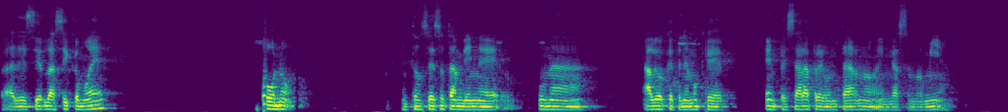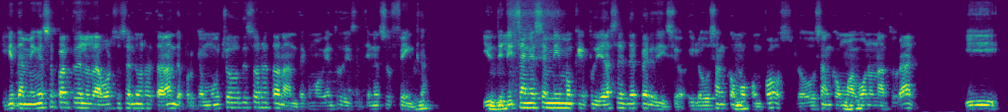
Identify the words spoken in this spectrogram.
para decirlo así como es, o no. Entonces eso también es una, algo que tenemos que empezar a preguntarnos en gastronomía. Y que también eso es parte de la labor social de un restaurante, porque muchos de esos restaurantes, como bien tú dices, tienen su finca y utilizan ese mismo que pudiera ser desperdicio y lo usan como compost, lo usan como abono natural. Y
